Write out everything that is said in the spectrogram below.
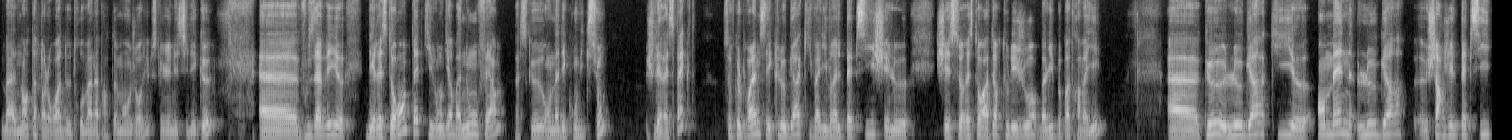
bah non, t'as pas le droit de trouver un appartement aujourd'hui parce que j'ai décidé que. Euh, vous avez euh, des restaurants peut-être qui vont dire bah nous on ferme parce qu'on a des convictions, je les respecte. Sauf que le problème c'est que le gars qui va livrer le Pepsi chez le chez ce restaurateur tous les jours, bah lui il peut pas travailler. Euh, que le gars qui emmène le gars charger le Pepsi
